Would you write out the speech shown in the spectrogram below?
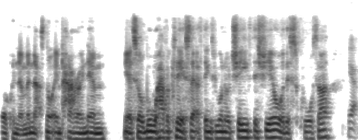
helping them, and that's not empowering them. You know, so we'll have a clear set of things we want to achieve this year or this quarter. Yeah,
